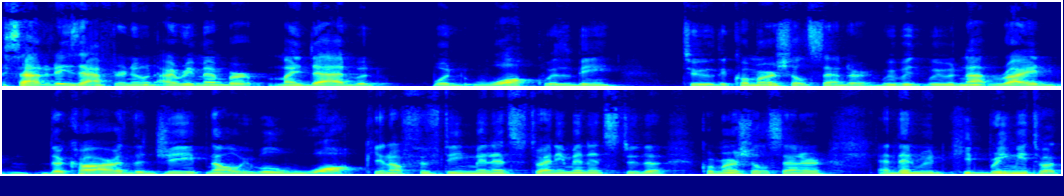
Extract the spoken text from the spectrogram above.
Saturdays afternoon, I remember my dad would would walk with me to the commercial center. We would we would not ride the car, the jeep. No, we will walk. You know, 15 minutes, 20 minutes to the commercial center, and then he'd bring me to a,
